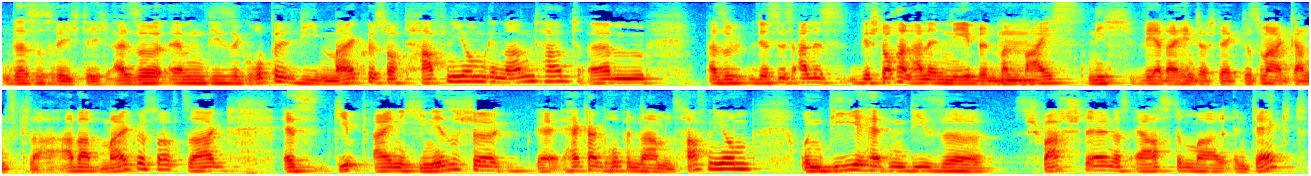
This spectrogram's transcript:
Das ist richtig. Also ähm, diese Gruppe, die Microsoft Hafnium genannt hat, ähm, also das ist alles, wir stochern alle im Nebel. Man mhm. weiß nicht, wer dahinter steckt. Das war ganz klar. Aber Microsoft sagt, es gibt eine chinesische äh, Hackergruppe namens Hafnium und die hätten diese Schwachstellen das erste Mal entdeckt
